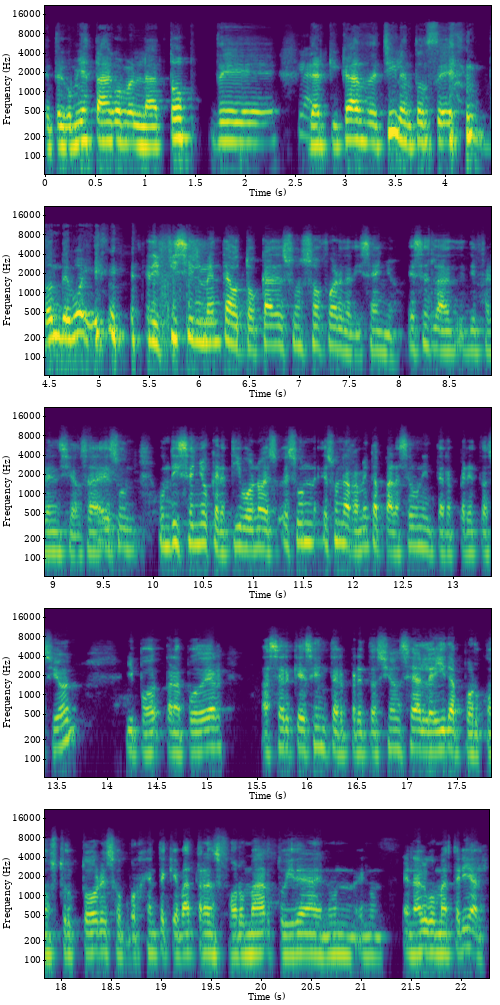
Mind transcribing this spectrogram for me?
entre comillas, estaba como en la top de, de ArchiCAD de Chile, entonces, ¿dónde voy? Difícilmente AutoCAD es un software de diseño, esa es la diferencia, o sea, es un, un diseño creativo, ¿no? Es, es, un, es una herramienta para hacer una interpretación y para poder hacer que esa interpretación sea leída por constructores o por gente que va a transformar tu idea en, un, en, un, en algo material.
